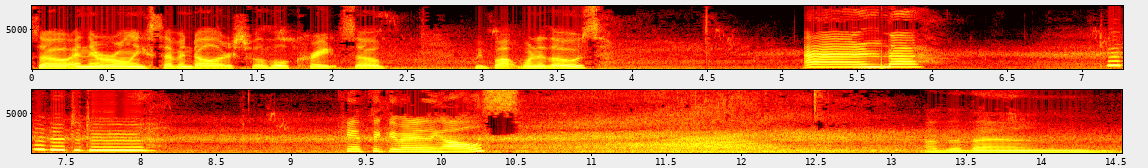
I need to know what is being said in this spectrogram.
So, and they were only $7 for the whole crate. So we bought one of those. And, uh, doo -doo -doo can't think of anything else. Other than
